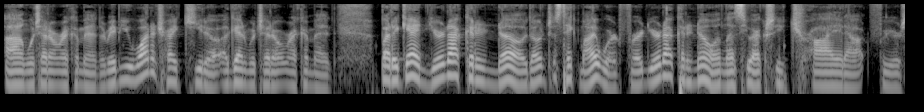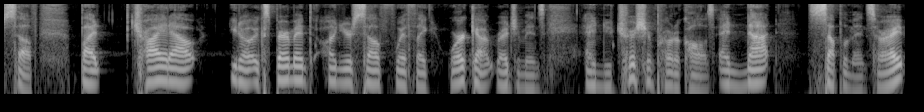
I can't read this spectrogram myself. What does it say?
um, which I don't recommend, or maybe you want to try keto, again, which I don't recommend. But again, you're not going to know. Don't just take my word for it. You're not going to know unless you actually try it out for yourself. But try it out. You know, experiment on yourself with like workout regimens and nutrition protocols and not supplements. All right.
